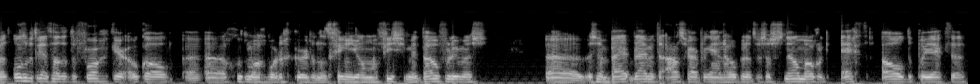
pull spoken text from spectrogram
Wat ons betreft had het de vorige keer ook al eh, goed mogen worden gekeurd, want het ging hier om een visie met bouwvolumes. Eh, we zijn bij- blij met de aanscherpingen en hopen dat we zo snel mogelijk echt al de projecten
